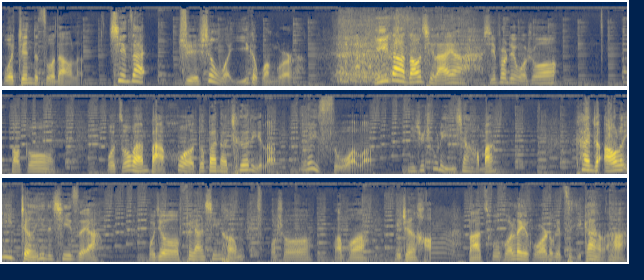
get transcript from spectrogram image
我真的做到了。现在只剩我一个光棍了。一大早起来呀，媳妇儿对我说：“老公，我昨晚把货都搬到车里了，累死我了，你去处理一下好吗？”看着熬了一整夜的妻子呀，我就非常心疼。我说：“老婆，你真好，把粗活累活都给自己干了哈，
